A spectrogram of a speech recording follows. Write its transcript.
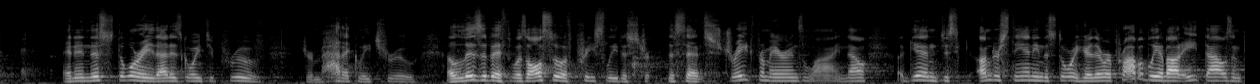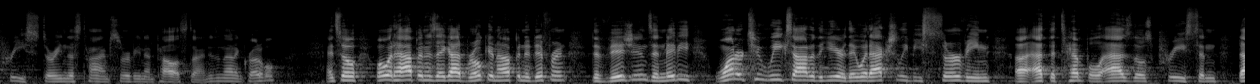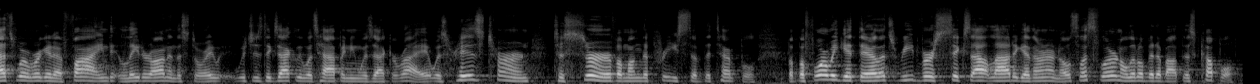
And in this story, that is going to prove dramatically true. Elizabeth was also of priestly descent, straight from Aaron's line. Now, again, just understanding the story here, there were probably about 8,000 priests during this time serving in Palestine. Isn't that incredible? And so, what would happen is they got broken up into different divisions, and maybe one or two weeks out of the year, they would actually be serving uh, at the temple as those priests. And that's where we're going to find later on in the story, which is exactly what's happening with Zechariah. It was his turn to serve among the priests of the temple. But before we get there, let's read verse 6 out loud together on our notes. Let's learn a little bit about this couple.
